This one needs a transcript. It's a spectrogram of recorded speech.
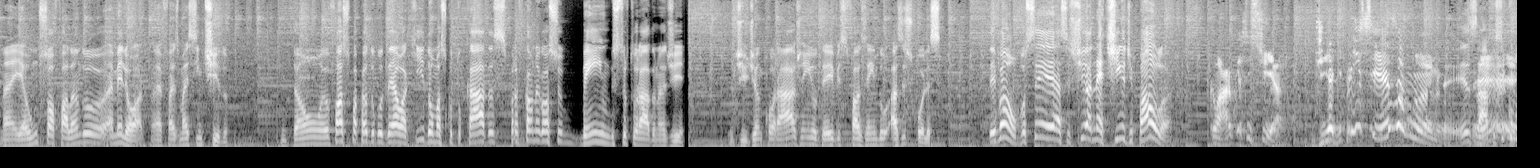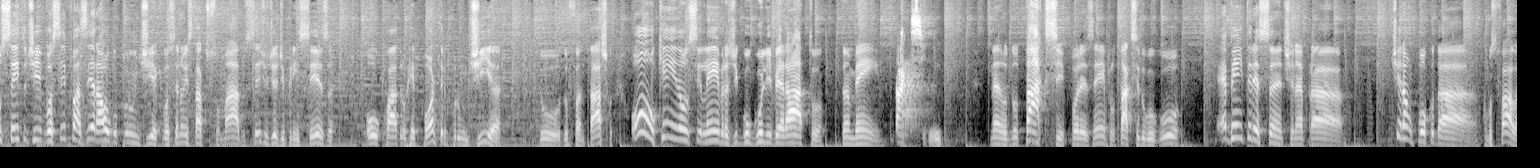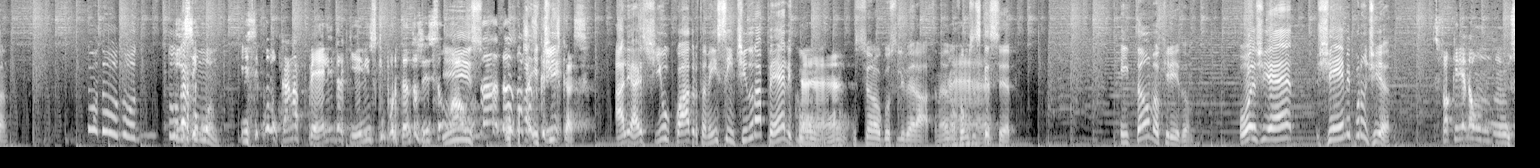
Né? E é um só falando é melhor, né? faz mais sentido. Então eu faço o papel do Gudel aqui, dou umas cutucadas para ficar um negócio bem estruturado, né? De, de, de ancoragem e o Davis fazendo as escolhas. Deivão, você assistia Netinho de Paula? Claro que assistia. Dia de princesa, mano. É, exato. É. Esse conceito de você fazer algo por um dia que você não está acostumado, seja o dia de princesa, ou o quadro Repórter por um dia do, do Fantástico, ou quem não se lembra de Gugu Liberato também. Táxi. Né, no, no táxi, por exemplo, o táxi do Gugu. É bem interessante, né? Pra tirar um pouco da. Como se fala? Do, do, do, do lugar comum e se colocar na pele daqueles que, portanto, às vezes são Isso. alvo da, das Opa, nossas críticas. Tinha, aliás, tinha o quadro também Sentindo na Pele com é. o senhor Augusto Liberato, né? Não é. vamos esquecer. Então, meu querido, hoje é GM por um dia. Só queria dar um, um,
